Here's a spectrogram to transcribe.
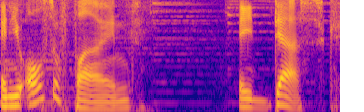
And you also find a desk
